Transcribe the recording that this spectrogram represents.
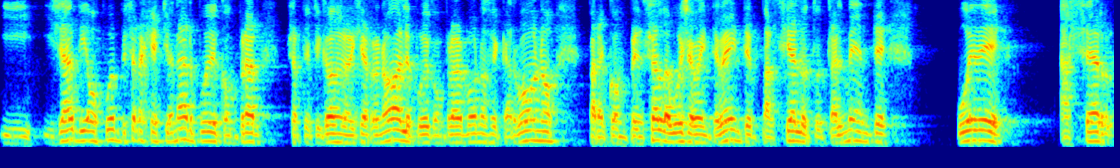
y, ya, digamos, puede empezar a gestionar, puede comprar certificados de energía renovable, puede comprar bonos de carbono para compensar la huella 2020, parcial o totalmente, puede hacer,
